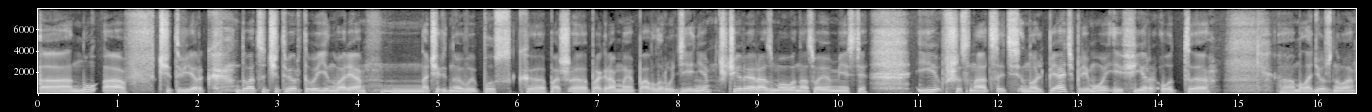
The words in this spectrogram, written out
А, ну, а в четверг, 24 января, очередной выпуск э, э, программы Павла Рудени «Щирая размова» на своем месте. И в 16.05 прямой эфир от э, молодежного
